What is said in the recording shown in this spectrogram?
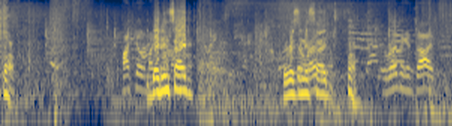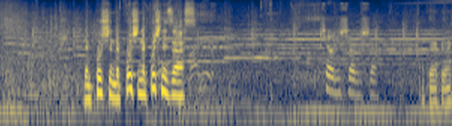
Fuck. I killed him. Dead killed inside. Him. There isn't inside. Fuck. Oh. They're resing inside. They're pushing, they're pushing, they're pushing his ass. Chill, just chill, just chill. Okay, okay.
